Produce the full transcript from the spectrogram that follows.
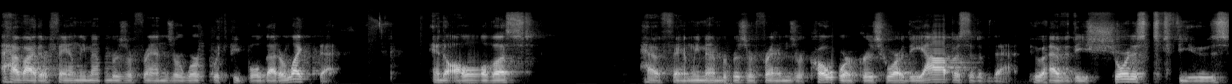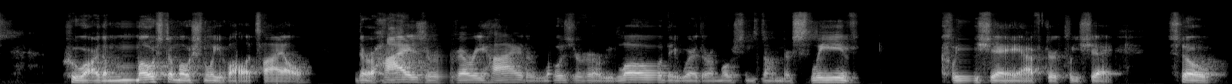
have either family members or friends or work with people that are like that. And all of us have family members or friends or coworkers who are the opposite of that, who have the shortest fuse, who are the most emotionally volatile. Their highs are very high, their lows are very low. They wear their emotions on their sleeve cliche after cliche. So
